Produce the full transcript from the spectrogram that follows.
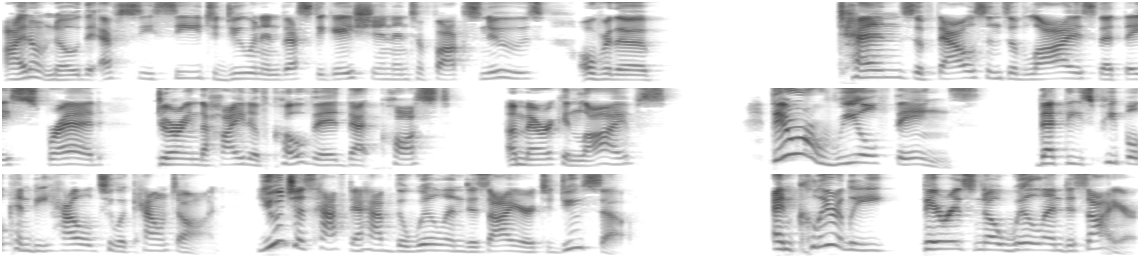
I don't know, the FCC to do an investigation into Fox News over the tens of thousands of lies that they spread during the height of COVID that cost American lives. There are real things that these people can be held to account on. You just have to have the will and desire to do so. And clearly, there is no will and desire.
